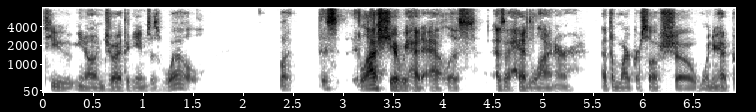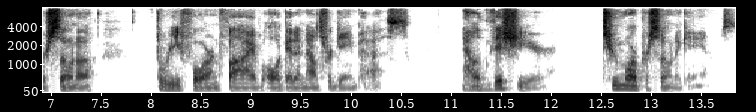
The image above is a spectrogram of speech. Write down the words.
to, you know, enjoy the games as well. But this last year we had Atlus as a headliner at the Microsoft show when you had Persona 3, 4, and 5 all get announced for Game Pass. Now this year, two more Persona games.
